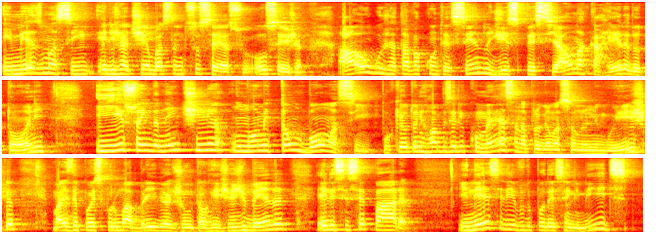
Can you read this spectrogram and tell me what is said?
e mesmo assim ele já tinha bastante sucesso, ou seja, algo já estava acontecendo de especial na carreira do Tony e isso ainda nem tinha um nome tão bom assim, porque o Tony Robbins ele começa na programação linguística, mas depois por uma briga junto ao Richard Bender, ele se separa. E nesse livro do Poder Sem Limites,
